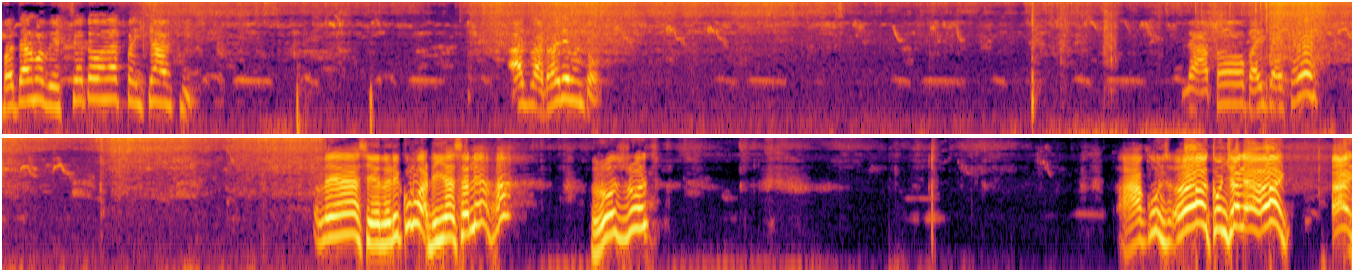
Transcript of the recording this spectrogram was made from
બજારમાં વેચશે તો એના પૈસા આવશે. આજ વાઢવા દે મને તો. એટલે આ તો જાય છે. કોણ વાઢી જશે લે હા? રોજ રોજ? આ કોણ છે? ઓય કોણ છે લે ઓય ઓય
